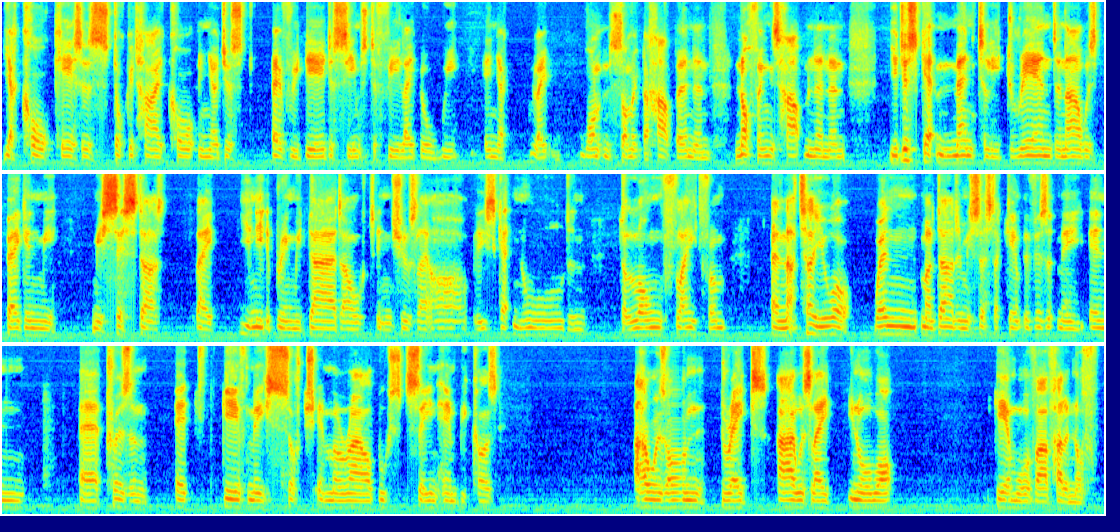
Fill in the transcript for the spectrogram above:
your court case is stuck at high court and you're just every day just seems to feel like a week and you're like wanting something to happen and nothing's happening and you just get mentally drained and I was begging me me sister like you need to bring me dad out and she was like oh he's getting old and the long flight from and I tell you what when my dad and my sister came to visit me in uh, prison it gave me such a morale boost seeing him because I was on dregs. I was like, you know what, game over. I've had enough.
